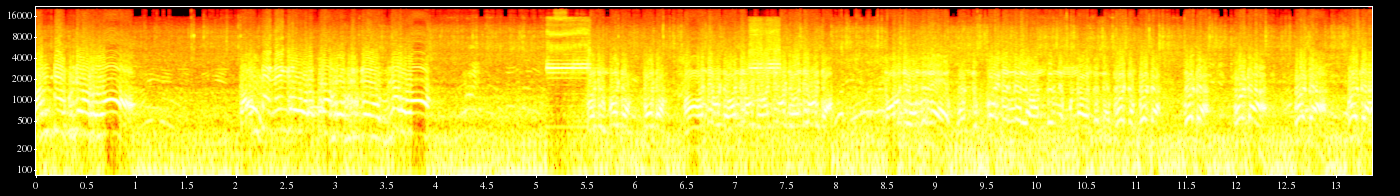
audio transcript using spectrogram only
கமிட்டி எப்படி கமிட்டி நீங்க வரப்பா எப்படி இருக்கு வா ஆ வண்டி போட்டு வண்டி போட்டு வண்டி போட்டு வண்டி போட்டு. கமிட்டி ஒரு இல்லை வந்துருந்தேன் முன்ன வந்துருந்தேன் போட்டு போட்டு போட்டு போட்டா போட்டா போட்டா.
